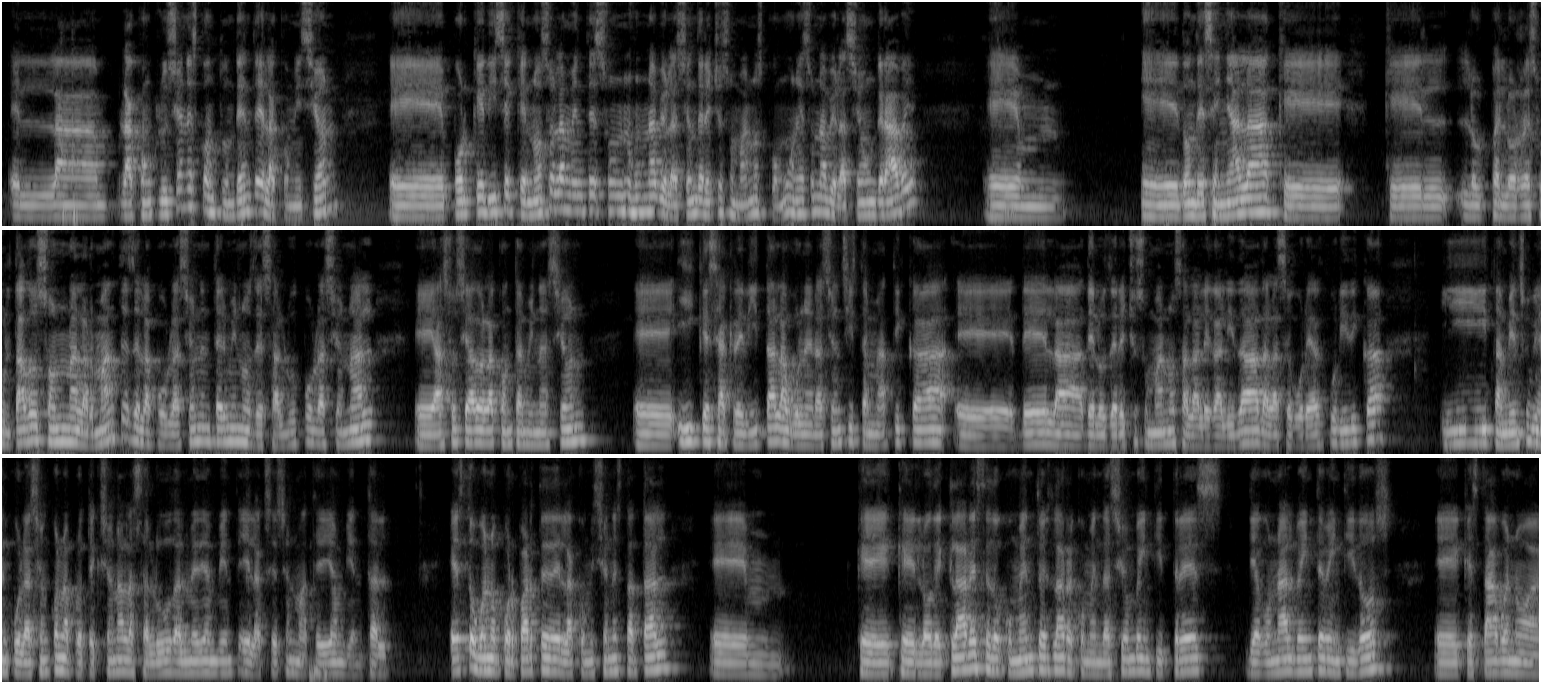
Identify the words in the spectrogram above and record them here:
la, conclusión es contundente de la comisión eh, porque dice que no solamente es una violación de derechos humanos común, es una violación grave, em, eh, donde señala que, pues, los resultados son alarmantes de la población en términos de salud poblacional, eh, asociado a la contaminación eh, y que se acredita la vulneración sistemática eh, de, la, de los derechos humanos a la legalidad, a la seguridad jurídica y también su vinculación con la protección a la salud, al medio ambiente y el acceso en materia ambiental. Esto, bueno, por parte de la Comisión Estatal, em, que, lo declara este documento, es la recomendación 23, diagonal 2022, eh, que está, bueno,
